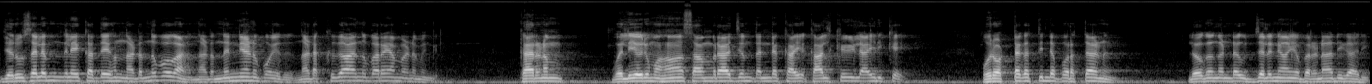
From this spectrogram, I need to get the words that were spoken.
ജെറൂസലമിലേക്ക് അദ്ദേഹം നടന്നു പോകാണ്. നടന്നു തന്നെയാണ് പോയത്. നടക്കുക എന്ന് പറയാൻ വേണമെങ്കിൽ. കാരണം വലിയൊരു മഹാസാമ്രാജ്യം തന്റെ കൈ കാൽക്കീഴിലായിരിക്കെ. ഒരൊട്ടകത്തിന്റെ പുറത്താണ് ലോകം കണ്ട ഉജ്ജ്വലനായ ഭരണാധികാരി.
